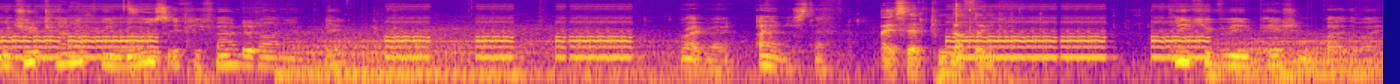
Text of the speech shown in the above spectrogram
would you turn off your nose if you found it on your plate? Right, right, I understand. I said nothing. Thank you for being patient, by the way.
